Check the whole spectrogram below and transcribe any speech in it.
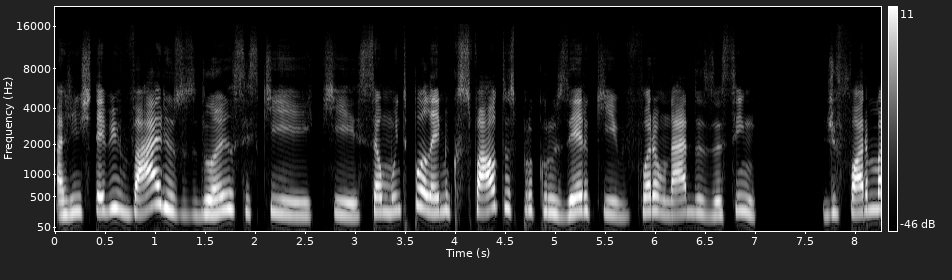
A gente teve vários lances que, que são muito polêmicos, faltas para o Cruzeiro que foram dadas assim de forma,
